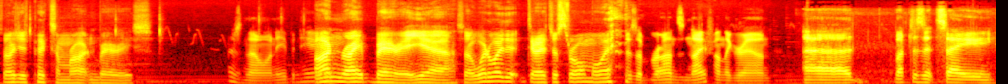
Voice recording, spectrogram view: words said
So I just picked some rotten berries. There's no one even here. Unripe berry, yeah. So what do I do? Did I just throw them away? There's a bronze knife on the ground. Uh, what does it say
